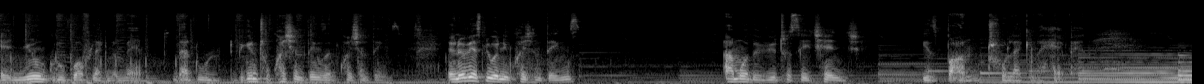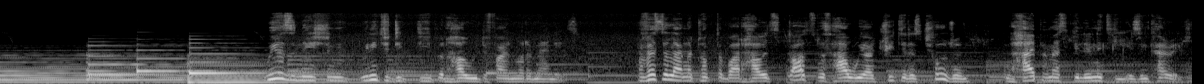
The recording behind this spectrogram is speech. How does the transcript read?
a new group of like men that will begin to question things and question things. And obviously, when you question things, I'm of the view to say change is bound to like happen. We as a nation, we need to dig deep on how we define what a man is. Professor Langa talked about how it starts with how we are treated as children and hypermasculinity is encouraged.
